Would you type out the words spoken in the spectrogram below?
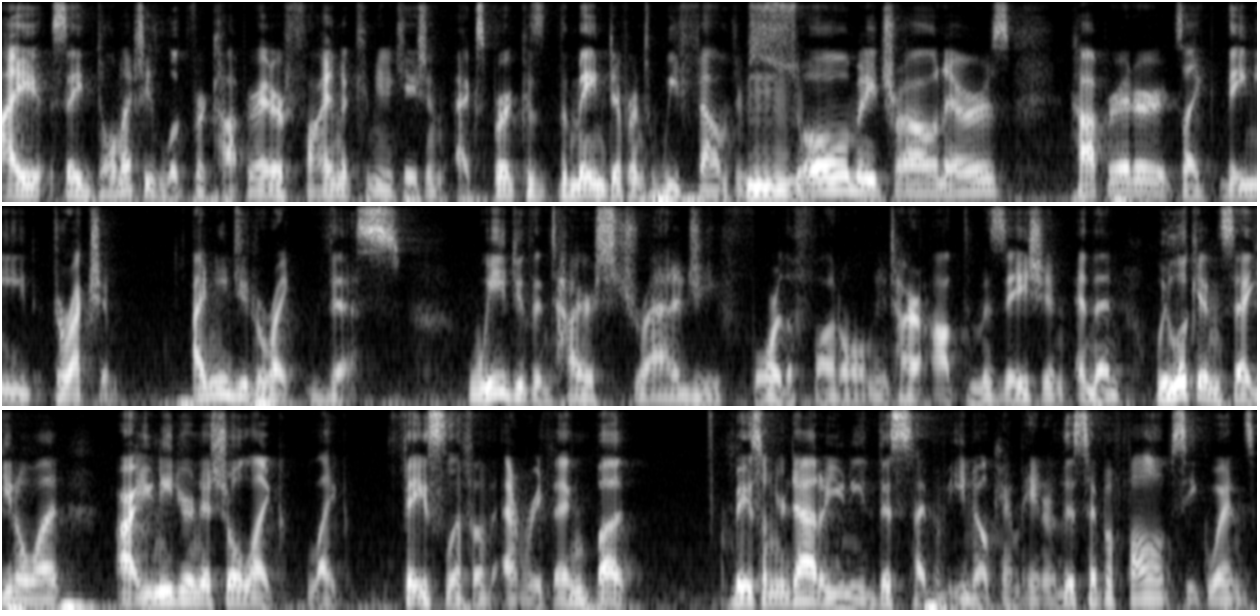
I say don't actually look for a copywriter. Find a communication expert because the main difference we found through Mm. so many trial and errors, copywriter, it's like they need direction. I need you to write this we do the entire strategy for the funnel the entire optimization and then we look at it and say you know what all right you need your initial like like facelift of everything but based on your data you need this type of email campaign or this type of follow-up sequence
